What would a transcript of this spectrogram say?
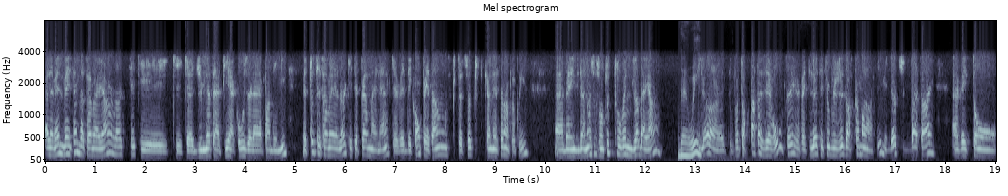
elle avait une vingtaine de travailleurs, là, tu sais, qui, qui, qui a dû mettre à pied à cause de la pandémie. Mais tous ces travailleurs-là qui étaient permanents, qui avaient des compétences, puis tout ça, puis qui connaissaient l'entreprise, euh, ben évidemment, se sont tous trouvés une job ailleurs. Ben Puis oui. là, euh, tu vas te repartir à zéro, tu sais. Fait que là, tu es obligé de recommencer, mais là, tu te batailles avec ton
